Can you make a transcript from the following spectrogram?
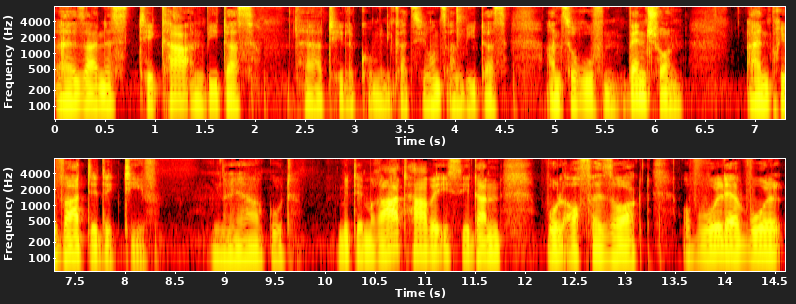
äh, seines TK-Anbieters, äh, Telekommunikationsanbieters, anzurufen. Wenn schon, ein Privatdetektiv. Naja, gut. Mit dem Rat habe ich sie dann wohl auch versorgt, obwohl der wohl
